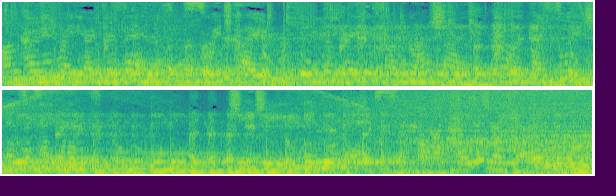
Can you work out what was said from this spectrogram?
Uncoded Radio presents Switch Code, the biggest underground show powered by Switch Entertainment. Gigee in the mix on Uncoded Radio.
